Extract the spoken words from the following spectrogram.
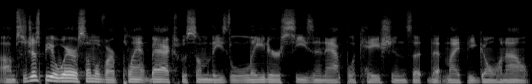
Um, so just be aware of some of our plant backs with some of these later season applications that, that might be going out.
